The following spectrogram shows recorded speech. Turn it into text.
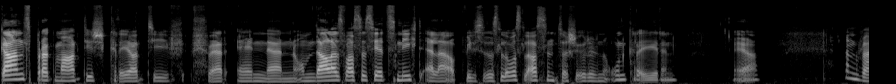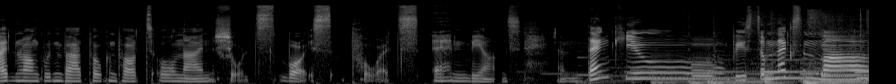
ganz pragmatisch, kreativ verändern. Und alles, was es jetzt nicht erlaubt, willst du das loslassen, zerstören und kreieren. Ja. And right and wrong, good and bad, poke pot, all nine shorts, boys, poets and beyonds. And thank you. Bis zum nächsten Mal.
